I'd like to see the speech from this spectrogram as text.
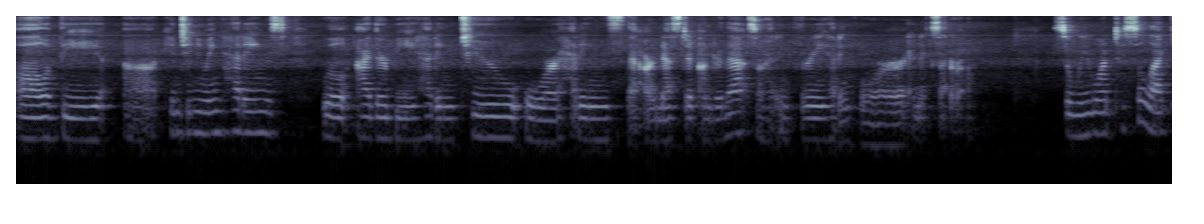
All of the uh, continuing headings will either be heading two or headings that are nested under that, so heading three, heading four, and etc. So we want to select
